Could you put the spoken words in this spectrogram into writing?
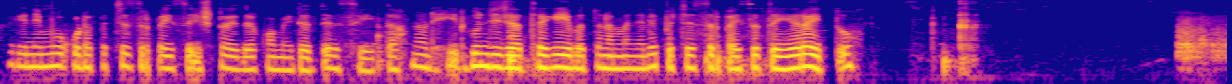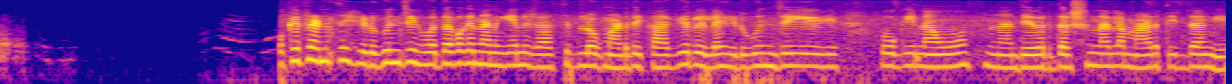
ಹಾಗೆ ನಿಮಗೂ ಕೂಡ ಪಚ್ಚಸರ ಪಾಯಸ ಇಷ್ಟ ಇದ್ದರೆ ಕಾಮೆಂಟಲ್ಲಿ ತಿಳಿಸಿ ಆಯಿತಾ? ನೋಡಿ ಹಿಡ್ಗುಂಜಿ ಜಾತ್ರೆಗೆ ಇವತ್ತು ನಮ್ಮ ಮನೇಲಿ ಪಚ್ಚಸರ ಪಾಯಸ ತಯಾರಾಯಿತು. ಓಕೆ ಫ್ರೆಂಡ್ಸ್ ಹಿಡಗುಂಜಿ ಹೋದವಾಗ ನನಗೇನು ಜಾಸ್ತಿ ಬ್ಲಾಗ್ ಮಾಡೋದಕ್ಕಾಗಿರಲಿಲ್ಲ. ಹಿಡಗುಂಜಿ ಹೋಗಿ ನಾವು ದೇವರ ದರ್ಶನ ಎಲ್ಲ ಮಾಡ್ತಿದ್ದಂಗೆ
